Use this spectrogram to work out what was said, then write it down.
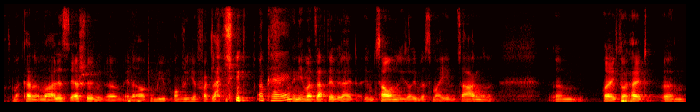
also man kann immer alles sehr schön ähm, in der Automobilbranche hier vergleichen. Okay. Und wenn jemand sagt, er will halt im Zaun und ich soll ihm das mal eben sagen, ähm, oder ich soll halt, ähm,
